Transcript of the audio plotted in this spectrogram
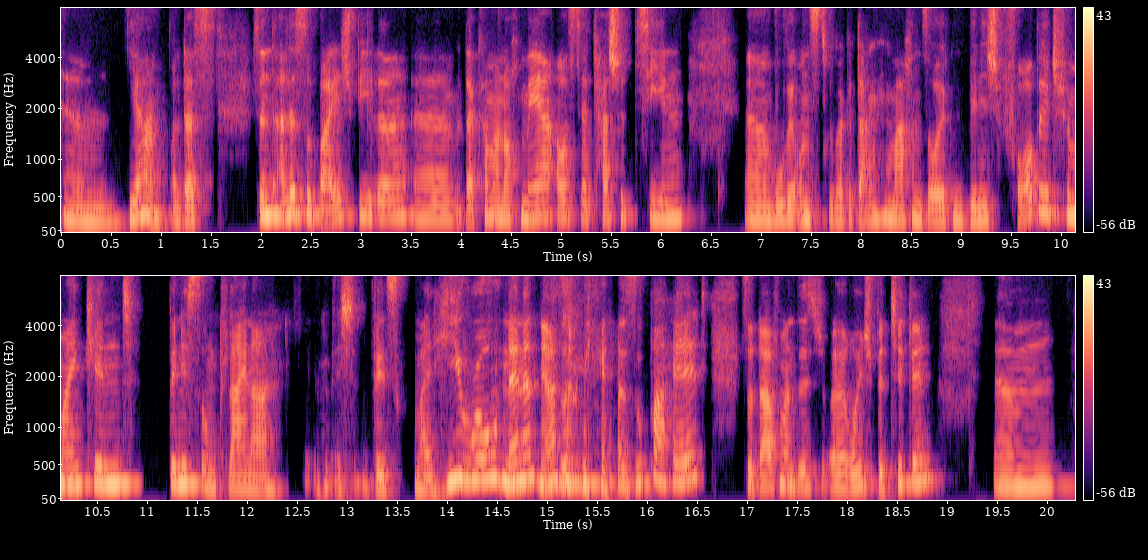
Ähm, ja, und das sind alles so Beispiele, äh, da kann man noch mehr aus der Tasche ziehen, äh, wo wir uns darüber Gedanken machen sollten. Bin ich Vorbild für mein Kind? Bin ich so ein kleiner ich will es mal Hero nennen, ja, so ein Superheld, so darf man sich äh, ruhig betiteln. Ähm,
